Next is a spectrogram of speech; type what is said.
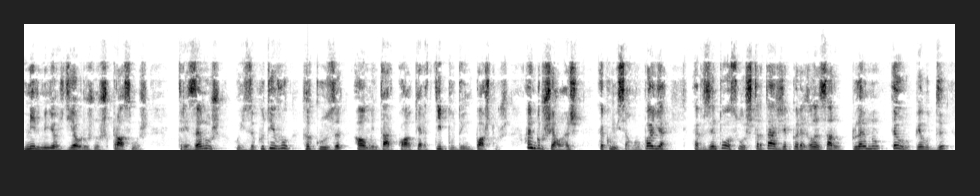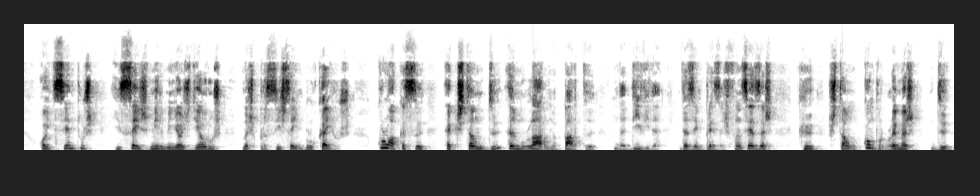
mil milhões de euros nos próximos três anos, o Executivo recusa aumentar qualquer tipo de impostos. Em Bruxelas, a Comissão Europeia apresentou a sua estratégia para relançar o Plano Europeu de 806 mil milhões de euros, mas persistem bloqueios. Coloca-se a questão de anular uma parte da dívida das empresas francesas que estão com problemas de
